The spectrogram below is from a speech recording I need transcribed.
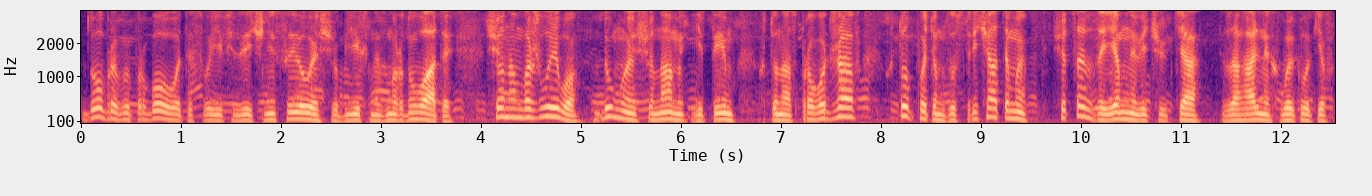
Добре випробовувати свої фізичні сили, щоб їх не змарнувати. Що нам важливо? Думаю, що нам і тим, хто нас проводжав, хто потім зустрічатиме, що це взаємне відчуття загальних викликів.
